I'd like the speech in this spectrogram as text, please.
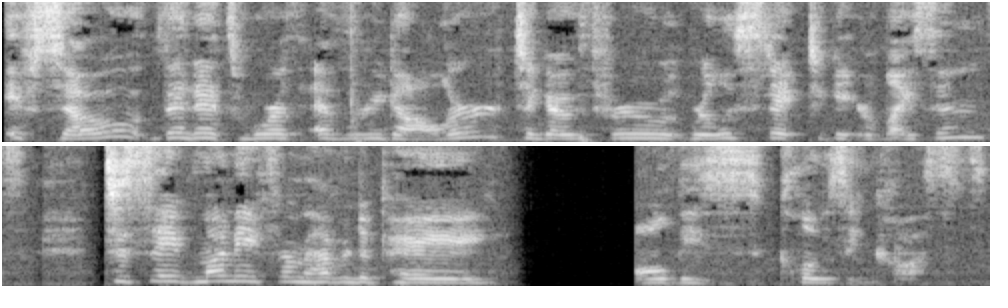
if so, then it's worth every dollar to go through real estate to get your license to save money from having to pay all these closing costs.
